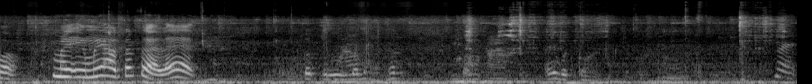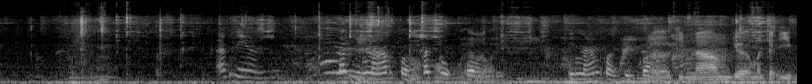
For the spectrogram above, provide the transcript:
บอก ทำไมเองไม่เอาตั้งแต่แรก ก็กินมาแบบไอ้บดก่อนไม่ไอติมเรากินน้ำก่อนก็จุกก่อน กินน้ำก่อนจุกก่อนเออกินน้ำเยอะมันจะอิ่ม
